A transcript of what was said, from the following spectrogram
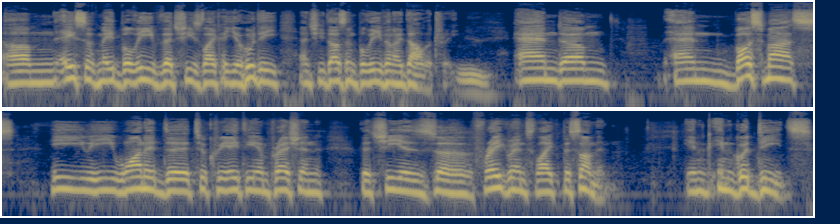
um, Esav made believe that she's like a Yehudi and she doesn't believe in idolatry. Mm. And um, and Bosmas, he he wanted uh, to create the impression that she is uh, fragrant like Besamim in in good deeds.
